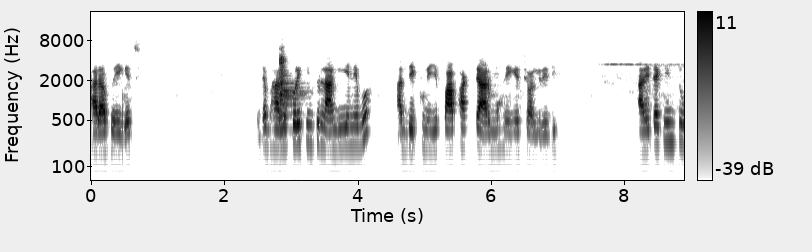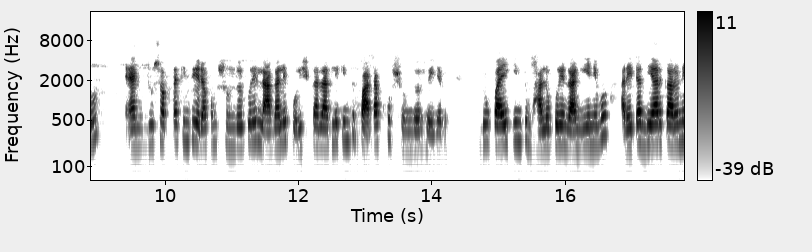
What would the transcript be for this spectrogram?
খারাপ হয়ে গেছে। এটা ভালো করে কিন্তু লাগিয়ে নেব। আর দেখুন, এই যে পা ফাটতে আরম্ভ হয়ে গেছে অলরেডি আর এটা কিন্তু এক দু সপ্তাহ কিন্তু এরকম সুন্দর করে লাগালে, পরিষ্কার রাখলে কিন্তু পাটা খুব সুন্দর হয়ে যাবে। দু পায়ে কিন্তু ভালো করে লাগিয়ে নেব। আর এটা দেওয়ার কারণে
